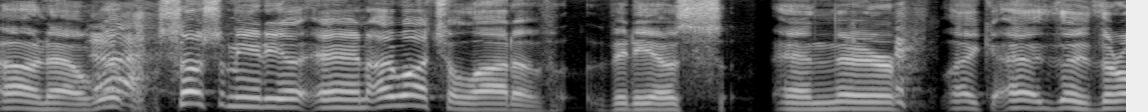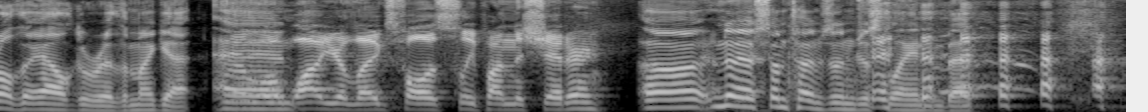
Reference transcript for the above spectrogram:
Oh no, Well, social media, and I watch a lot of videos, and they're like uh, they're, they're all the algorithm I get. Oh, And while your legs fall asleep on the shitter? uh, no, sometimes I'm just laying in bed.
